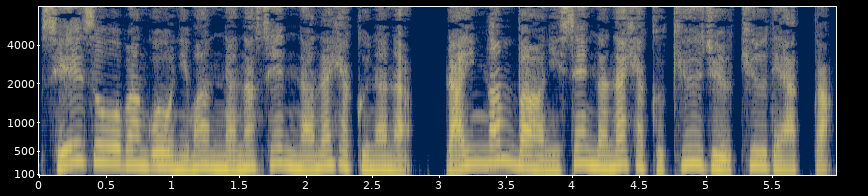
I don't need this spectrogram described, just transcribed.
製造番号27707、ラインナンバー2799であった。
